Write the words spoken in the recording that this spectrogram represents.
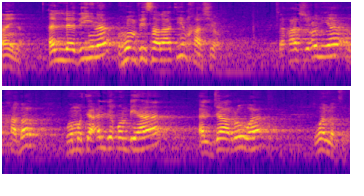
أين؟ الذين هم في صلاتهم خاشعون. فخاشعون هي الخبر ومتعلق بها الجار والمجرور.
